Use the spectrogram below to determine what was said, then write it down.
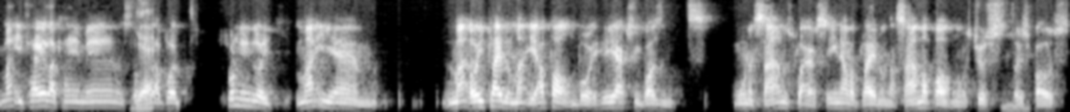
Matty Taylor came in and stuff Yeah. like that. But funny, like Matty, um, Matt, I played with Matty at Bolton, but he actually wasn't one of Sam's players. He never played under Sam at Bolton. It was just, I Mm. suppose,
